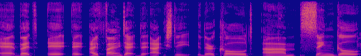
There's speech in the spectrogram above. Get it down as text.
uh, but uh uh I found out that actually they're called um, single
